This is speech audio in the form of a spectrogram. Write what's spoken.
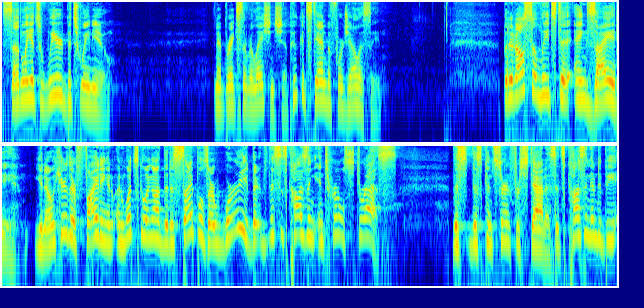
Suddenly it's weird between you. And it breaks the relationship. Who could stand before jealousy? But it also leads to anxiety. You know, here they're fighting, and, and what's going on? The disciples are worried. They're, this is causing internal stress, this, this concern for status. It's causing them to be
